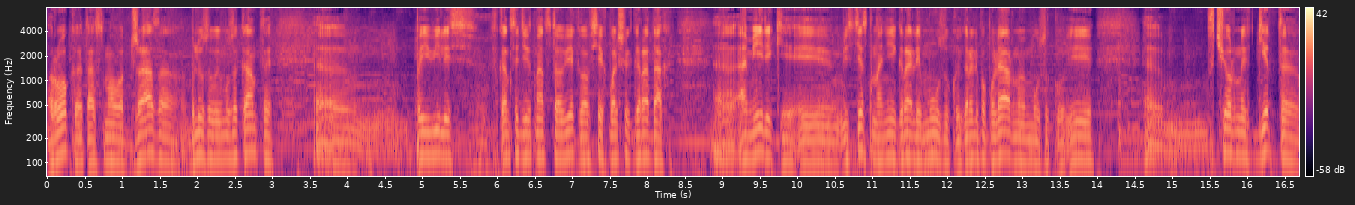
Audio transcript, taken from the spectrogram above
рока, это основа джаза. Блюзовые музыканты э, появились в конце 19 века во всех больших городах э, Америки. И, естественно, они играли музыку, играли популярную музыку. И в черных гетто,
